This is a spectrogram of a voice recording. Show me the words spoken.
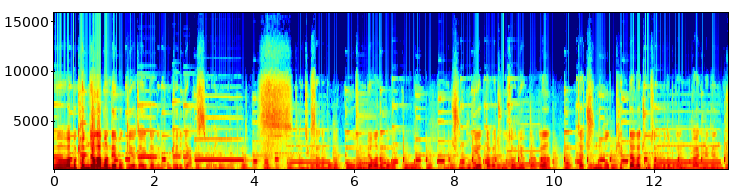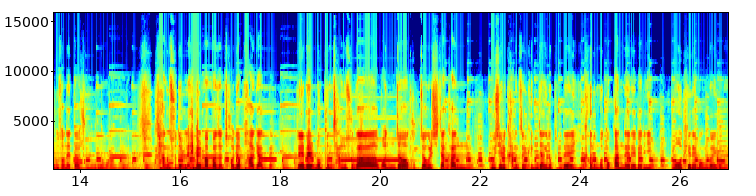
어, 한번 견적 한번 내볼게요. 자, 일단은 본 캐릭이 악사 인도로다가 전직서 하나 먹었고 손병 하나 먹었고, 그다음에 중국이었다가 조선이었다가, 자 중국 했다가 조선으로 넘어간 건가 아니면은 조선 했다가 중국으로 넘어간 건가? 장수들 레벨만 봐선 전혀 파악이 안 돼. 레벨 높은 장수가 먼저 국적을 시작한 곳일 가능성이 굉장히 높은데 이거는 뭐 똑같네 레벨이. 이거 어떻게 돼 먹은 거야 이거는?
